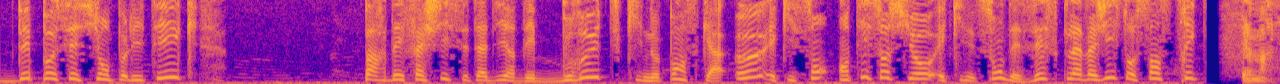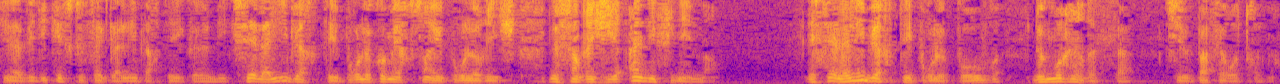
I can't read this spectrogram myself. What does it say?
dépossession politique par des fascistes, c'est-à-dire des brutes qui ne pensent qu'à eux et qui sont antisociaux et qui sont des esclavagistes au sens strict. Martine avait dit, qu'est-ce que c'est que la liberté économique? C'est la liberté pour le commerçant et pour le riche de s'enrichir indéfiniment. Et c'est la liberté pour le pauvre de mourir de faim s'il ne veut pas faire autrement.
